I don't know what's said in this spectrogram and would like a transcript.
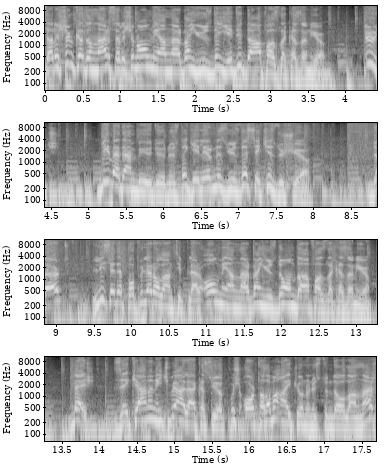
sarışın kadınlar sarışın olmayanlardan yüzde yedi daha fazla kazanıyor. Üç, bir beden büyüdüğünüzde geliriniz yüzde sekiz düşüyor. Dört, lisede popüler olan tipler olmayanlardan yüzde on daha fazla kazanıyor. Beş, zekanın hiçbir alakası yokmuş. Ortalama IQ'nun üstünde olanlar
